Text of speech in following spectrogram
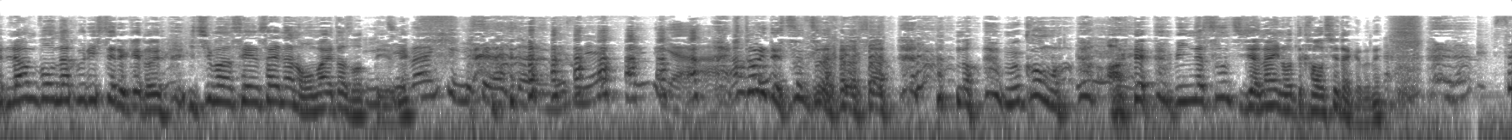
乱暴なふりしてるけど、一番繊細なのお前だぞっていうね。一番気にしてらっしゃるんですね。いや一人でスーツだからさ、あの、向こうも、あれ、みんなスーツじゃないのって顔してたけどね。さ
